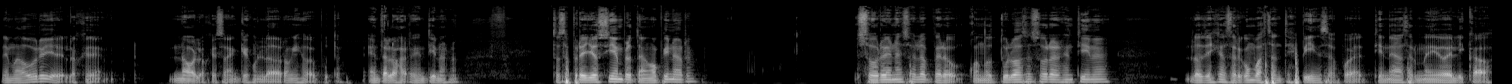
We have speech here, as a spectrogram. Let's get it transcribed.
de Maduro y los que no los que saben que es un ladrón hijo de puta, entre los argentinos, ¿no? Entonces, pero yo siempre tengo que opinar sobre Venezuela, pero cuando tú lo haces sobre Argentina, lo tienes que hacer con bastantes pinzas, pues tienden a ser medio delicados.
